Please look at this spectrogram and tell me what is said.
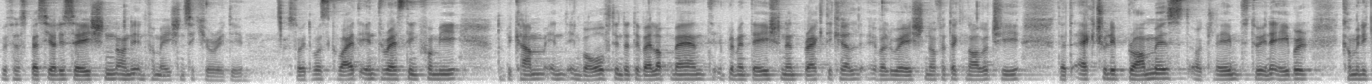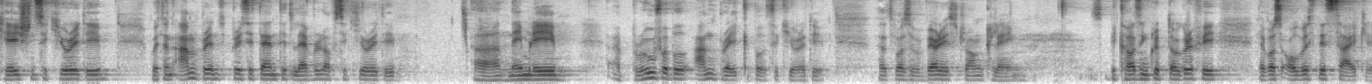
with a specialization on information security. So it was quite interesting for me to become in, involved in the development, implementation, and practical evaluation of a technology that actually promised or claimed to enable communication security with an unprecedented level of security, uh, namely a provable, unbreakable security. That was a very strong claim. Because in cryptography there was always this cycle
